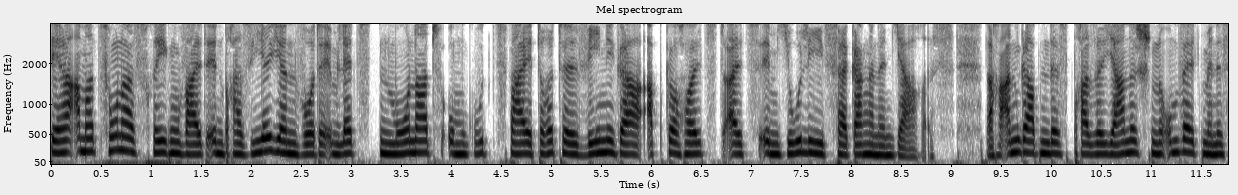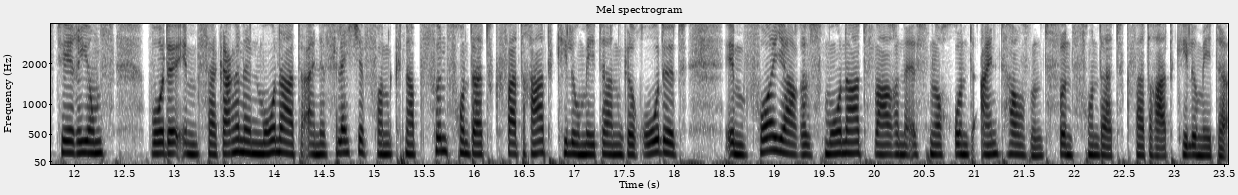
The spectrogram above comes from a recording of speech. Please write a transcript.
Der Amazonas-Regenwald in Brasilien wurde im letzten Monat um gut zwei Drittel weniger abgeholzt als im Juli vergangenen Jahres. Nach Angaben des brasilianischen Umweltministeriums wurde im vergangenen Monat eine Fläche von knapp 500 Quadratkilometern gerodet. Im Vorjahresmonat waren es noch rund 1500 Quadratkilometer.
